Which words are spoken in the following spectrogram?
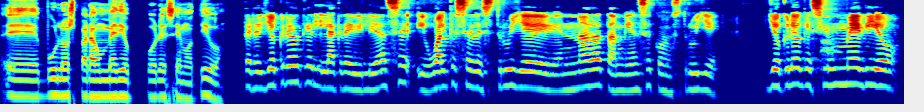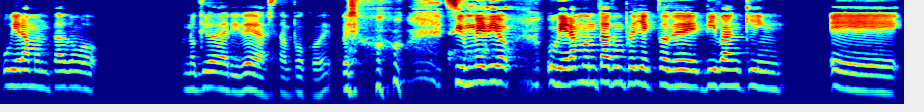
eh, bulos para un medio por ese motivo. Pero yo creo que la credibilidad, igual que se destruye en nada, también se construye. Yo creo que si un medio hubiera montado, no quiero dar ideas tampoco, ¿eh? pero si un medio hubiera montado un proyecto de debunking eh,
